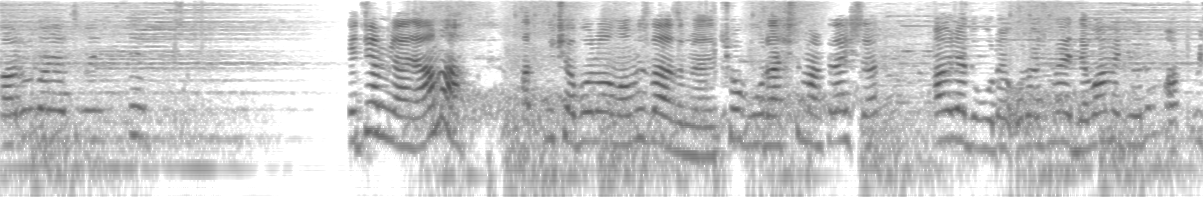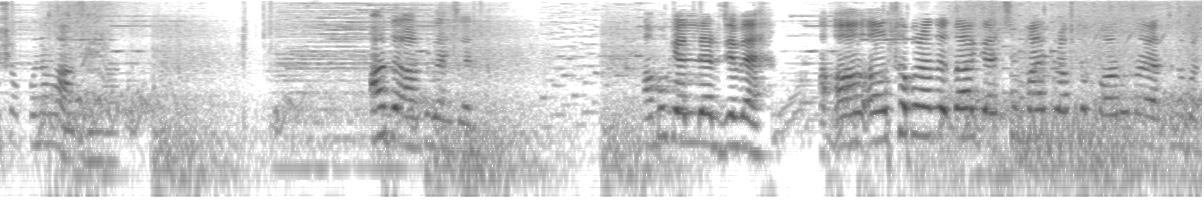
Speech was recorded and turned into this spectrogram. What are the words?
Harun hayatına Geçeceğim yani ama 60 abone olmamız lazım yani. Çok uğraştım arkadaşlar. Hala da uğra uğraşmaya devam ediyorum. 60 abone lazım yani. Hadi arkadaşlar. Hamburgerler cebe. Al, alt abone de daha gelsin. Minecraft'ta Faruk'un hayatına bak.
